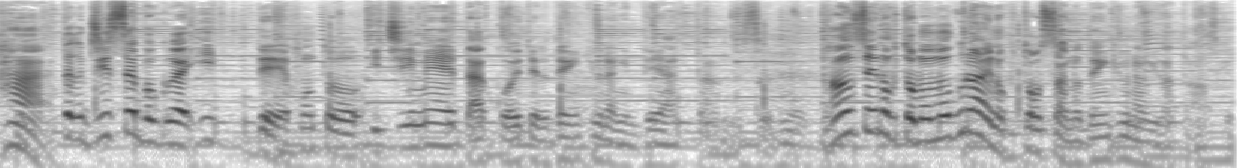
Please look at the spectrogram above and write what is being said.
はい、だから実際僕が行って本当1メーター超えてる電気うなぎに出会ったんですよもう男性の太ももぐらいの太さの電気うなぎだったんですけど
